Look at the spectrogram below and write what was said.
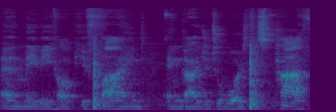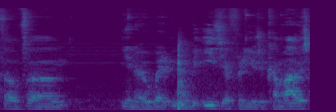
and maybe help you find and guide you towards this path of, um, you know, where it will be easier for you to come out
